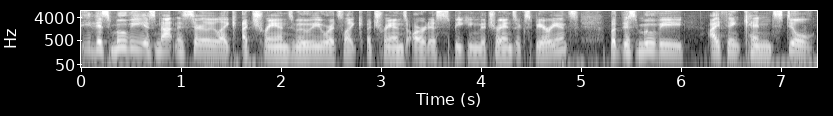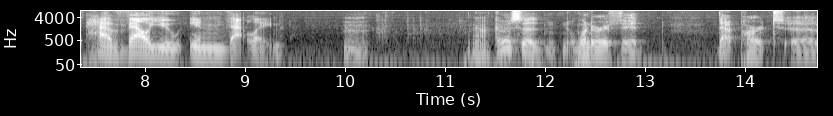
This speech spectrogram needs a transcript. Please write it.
this movie is not necessarily like a trans movie where it's like a trans artist speaking the trans experience, but this movie I think can still have value in that lane. I was uh, wonder if it that part, uh,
